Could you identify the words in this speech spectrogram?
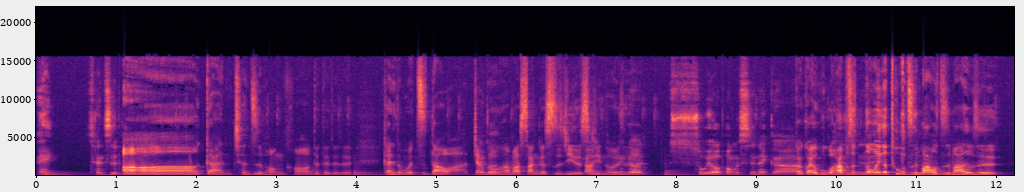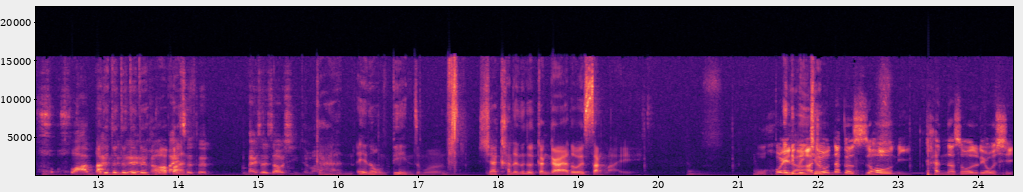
哎陈志鹏啊，干陈志鹏哦，对对对对，干你怎么会知道啊？讲这种他妈上个世纪的事情都会知道。苏有朋是那个啊乖乖虎，他不是弄了一个兔子帽子吗？是不是？滑滑板，啊对对对对对滑板色的白色造型的嘛，干，哎、那种电影怎么现在看的那个尴尬癌都会上来、哎不会你们以前啊就那个时候你看那时候的流行，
